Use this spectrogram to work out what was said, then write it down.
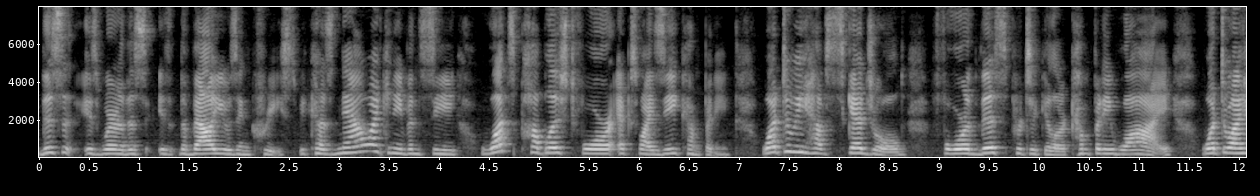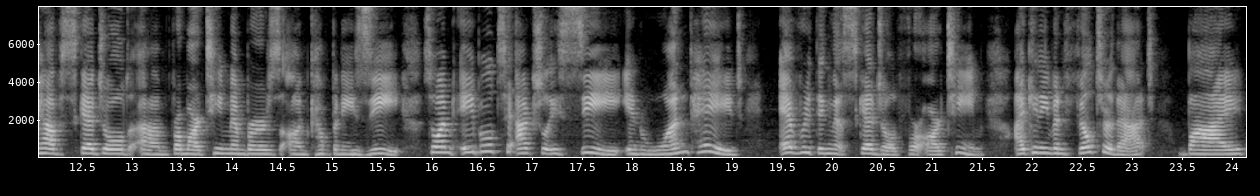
this is where this is the value is increased because now I can even see what's published for XY XYZ company? What do we have scheduled for this particular company Y? What do I have scheduled um, from our team members on company Z? So I'm able to actually see in one page everything that's scheduled for our team. I can even filter that by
